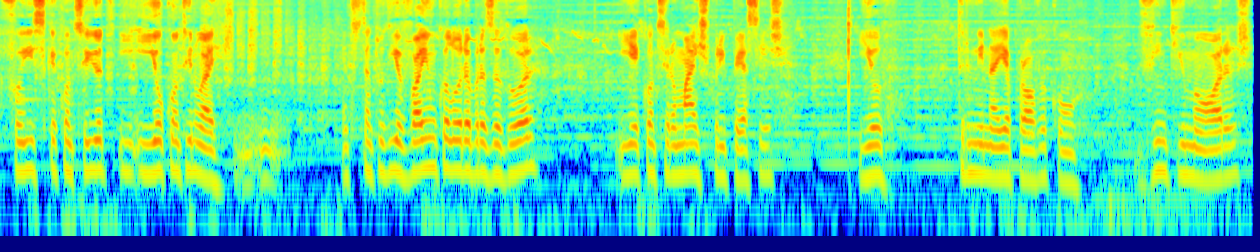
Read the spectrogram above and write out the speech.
Foi isso que aconteceu e, e eu continuei. Entretanto, o dia veio um calor abrasador e aconteceram mais peripécias. E eu terminei a prova com 21 horas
